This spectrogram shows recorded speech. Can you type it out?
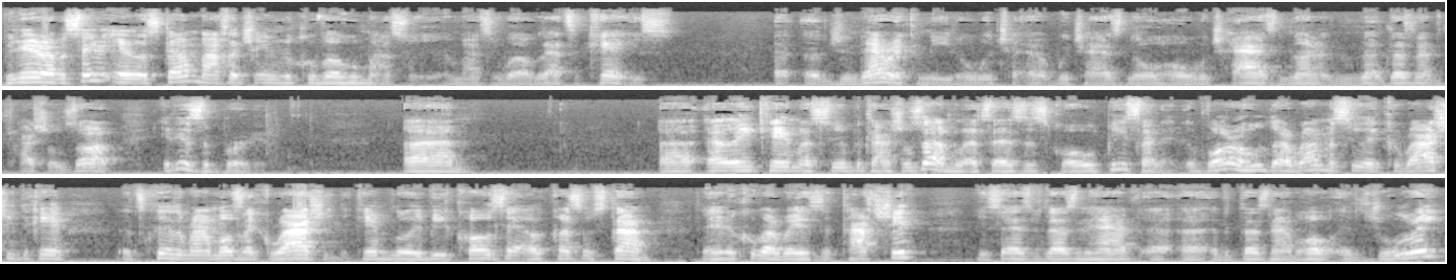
well, that's a case. A, a, generic needle, which uh, which has no hole, which has none, doesn't have tashels up, it is a burden. Um, uh, Elaine came asir b'tashel zav. Let's says this gold piece on it. Ivora hu da ram asir like Karashi. The came. It's clear the ram holds like Karashi. The came lo be kose el kasav stam. The Kuba raised the tachshit. He says if it doesn't have uh, uh, if it doesn't have a hole, it's jewelry.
